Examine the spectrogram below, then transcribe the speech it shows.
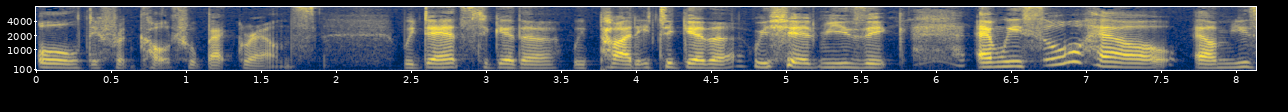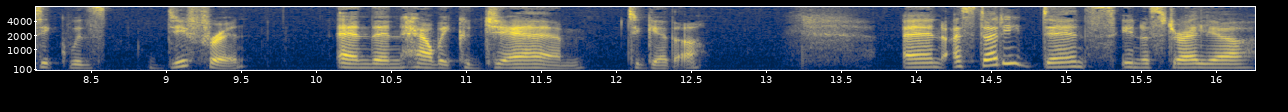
all different cultural backgrounds. We danced together, we partied together, we shared music, and we saw how our music was different and then how we could jam together. And I studied dance in Australia,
